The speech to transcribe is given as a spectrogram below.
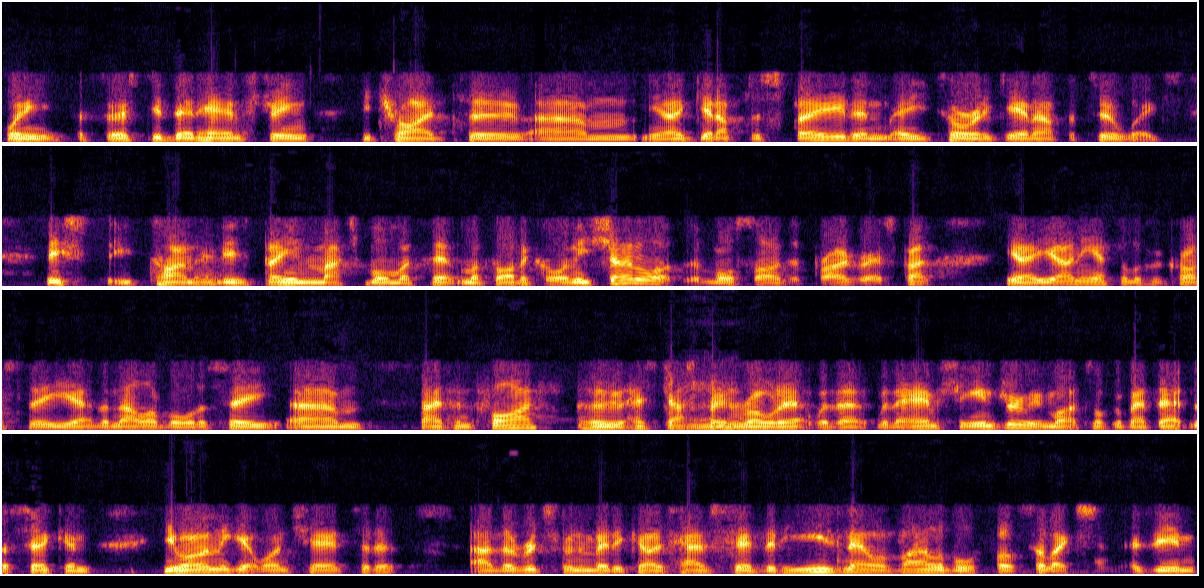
when he first did that hamstring, he tried to, um, you know, get up to speed, and, and, he tore it again after two weeks. This time, he's been much more methodical, and he's shown a lot more signs of progress. But you know, you only have to look across the uh, the Nullarbor to see um, Nathan Fyfe, who has just mm. been rolled out with a with a hamstring injury. We might talk about that in a second. You only get one chance at it. Uh, the Richmond Medicos have said that he is now available for selection, as in,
